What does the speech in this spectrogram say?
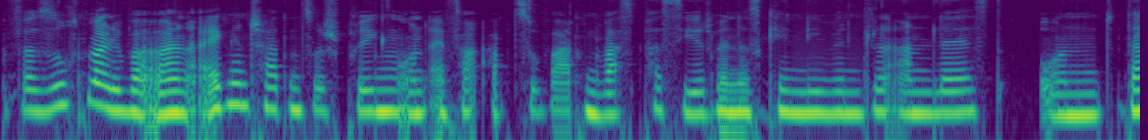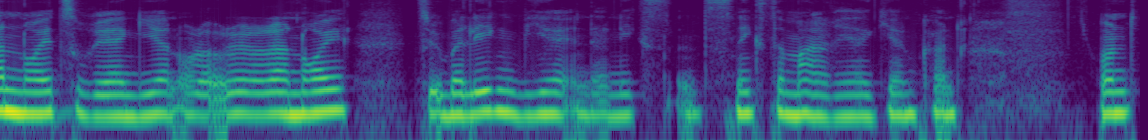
versucht mal über euren eigenen Schatten zu springen und einfach abzuwarten, was passiert, wenn das Kind die Windel anlässt und dann neu zu reagieren oder, oder, oder neu zu überlegen, wie ihr in der nächsten, das nächste Mal reagieren könnt. Und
